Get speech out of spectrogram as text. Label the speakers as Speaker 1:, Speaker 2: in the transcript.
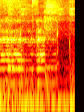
Speaker 1: Perfect.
